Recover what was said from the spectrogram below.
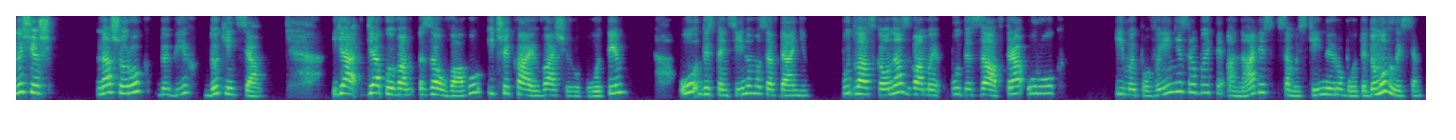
Ну що ж, наш урок добіг до кінця. Я дякую вам за увагу і чекаю ваші роботи у дистанційному завданні. Будь ласка, у нас з вами буде завтра урок, і ми повинні зробити аналіз самостійної роботи. Домовилися?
